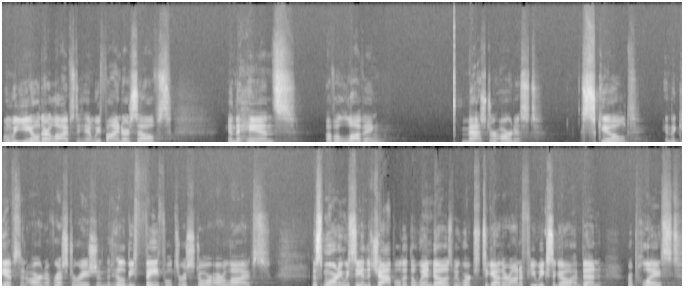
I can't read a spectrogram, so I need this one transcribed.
when we yield our lives to Him, we find ourselves in the hands of a loving master artist, skilled in the gifts and art of restoration, that He'll be faithful to restore our lives. This morning, we see in the chapel that the windows we worked together on a few weeks ago have been replaced.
